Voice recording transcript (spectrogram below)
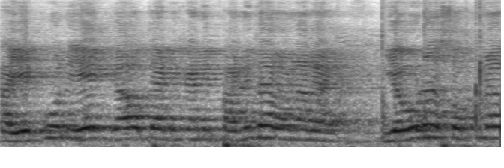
हा एकूण एक गाव त्या ठिकाणी पाणीदार होणार आहे. एवढं स्वप्न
